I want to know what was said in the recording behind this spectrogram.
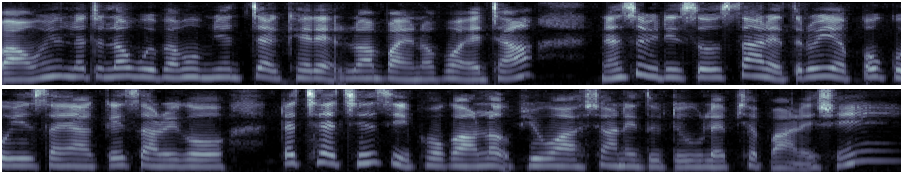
ပါဝင်လက်တလောဝေဖန်မှုမြင့်တက်ခဲ့တဲ့လွမ်းပိုင်တော့ဖွဲ့အထားနန်းစုရီဆိုစတဲ့သူတို့ရဲ့ပုံကိုယ်ရေးဆိုင်ရာကိစ္စတွေကိုတစ်ချက်ချင်းစီဖော်ကောင်လို့ viewer ရှာနေသူတူလည်းဖြစ်ပါတယ်ရှင်။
